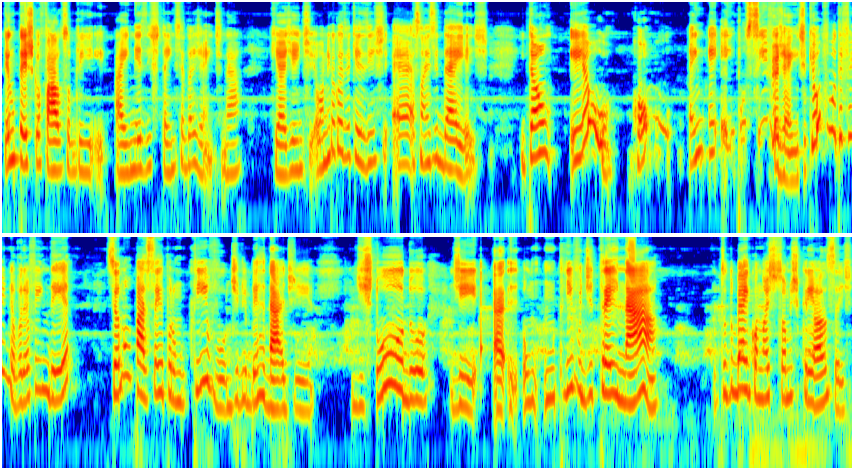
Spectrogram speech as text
Tem um texto que eu falo sobre a inexistência da gente, né? Que a gente. A única coisa que existe é, são as ideias. Então, eu, como. É, é, é impossível, gente. O que eu vou defender? Eu vou defender. Se eu não passei por um crivo de liberdade de estudo, de uh, um, um crivo de treinar. Tudo bem, quando nós somos crianças,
